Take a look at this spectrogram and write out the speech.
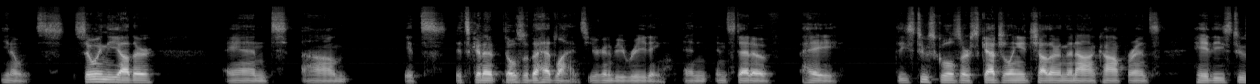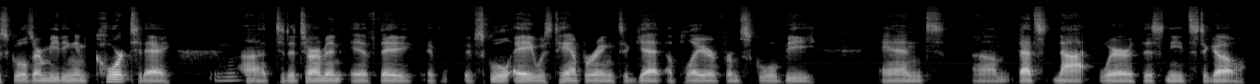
you know, suing the other, and um, it's it's to. Those are the headlines you're going to be reading, and instead of hey, these two schools are scheduling each other in the non-conference. Hey, these two schools are meeting in court today mm-hmm. uh, to determine if they if if school A was tampering to get a player from school B, and um, that's not where this needs to go.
